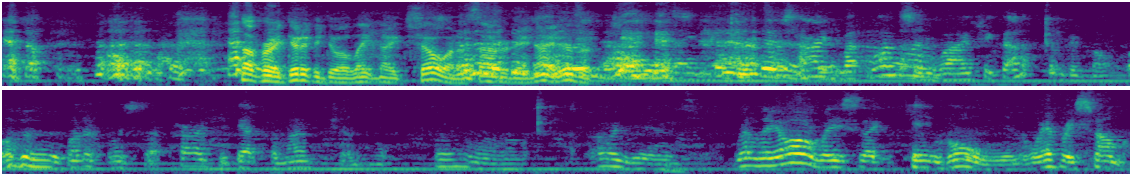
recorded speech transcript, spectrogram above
get up. It's not very good if you do a late night show on a Saturday night, is it? Yes, it was hard, but once in a while she got them to go. But it was uh, hard to get them out. you. Oh, oh yes. Well, they always like came home, you know, every summer.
